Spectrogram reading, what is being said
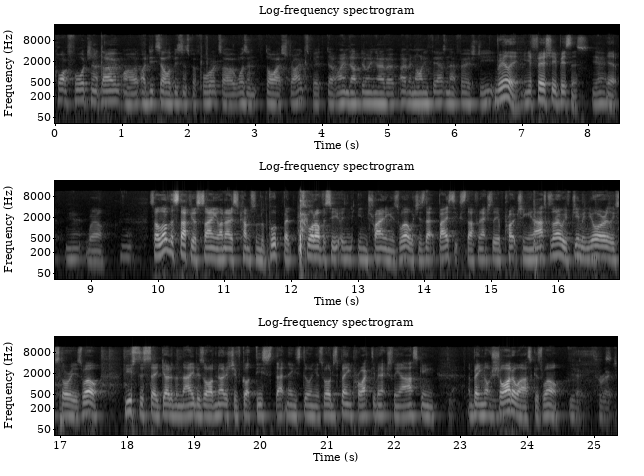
Quite fortunate though. I, I did sell a business before it, so it wasn't dire straits. But uh, I ended up doing over over ninety thousand that first year. Really? In your first year business? Yeah. Yeah. Yeah. Wow. Yeah. So a lot of the stuff you're saying, I notice comes from the book, but it's what obviously in, in training as well, which is that basic stuff and actually approaching and ask. Because I know with Jim in your early story as well, you used to say go to the neighbours. Oh, I've noticed you've got this that needs doing as well. Just being proactive and actually asking, Yeah. and being not shy to ask as well. Yeah. Correct.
